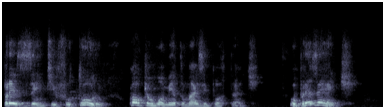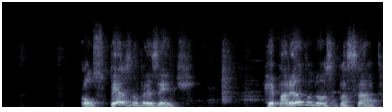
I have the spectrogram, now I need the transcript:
presente e futuro, qual que é o momento mais importante? O presente. Com os pés no presente, reparando o nosso passado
